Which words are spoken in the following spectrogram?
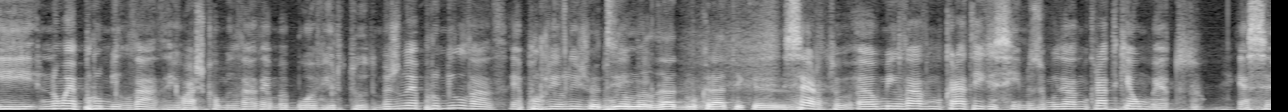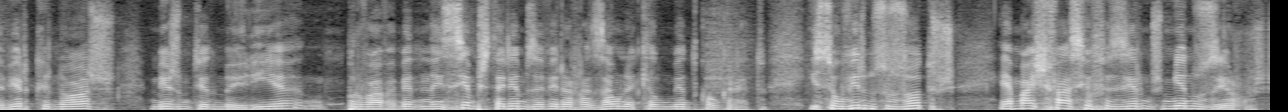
E não é por humildade, eu acho que a humildade é uma boa virtude, mas não é por humildade, é por realismo. Eu dizia humildade democrática. Certo, a humildade democrática sim, mas a humildade democrática é um método é saber que nós, mesmo tendo maioria, provavelmente nem sempre estaremos a ver a razão naquele momento concreto. E se ouvirmos os outros, é mais fácil fazermos menos erros.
